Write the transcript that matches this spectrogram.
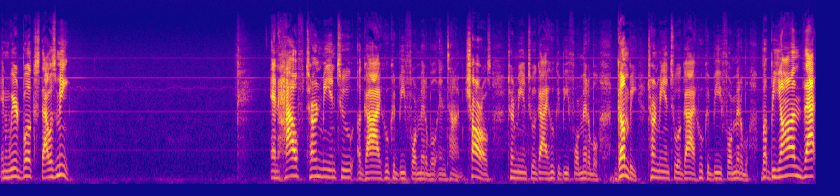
And weird books. That was me. And Ralph turned me into a guy who could be formidable in time. Charles turned me into a guy who could be formidable. Gumby turned me into a guy who could be formidable. But beyond that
